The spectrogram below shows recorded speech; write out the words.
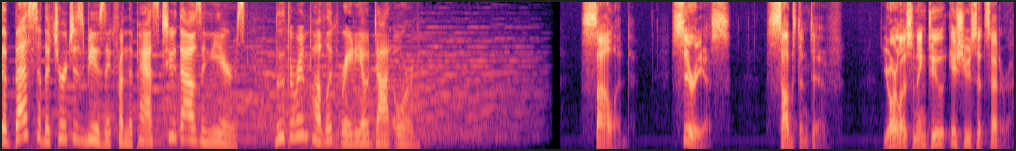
The best of the church's music from the past 2,000 years. LutheranPublicRadio.org solid, serious, substantive. You're listening to Issues, etc.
